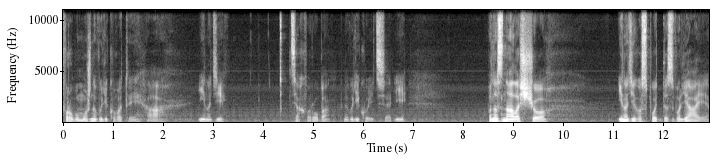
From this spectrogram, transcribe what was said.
хворобу можна вилікувати, а іноді ця хвороба не вилікується. І вона знала, що іноді Господь дозволяє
